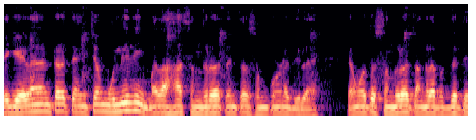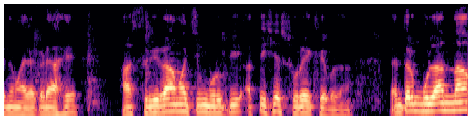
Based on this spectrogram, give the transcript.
ते गेल्यानंतर त्यांच्या मुलींनी मला हा संग्रह त्यांचा संपूर्ण दिला आहे त्यामुळे तो संग्रह चांगल्या पद्धतीने माझ्याकडे आहे. हा श्रीरामाची मूर्ती अतिशय सुरेख आहे बघा. नंतर मुलांना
